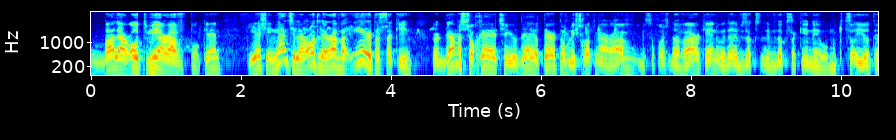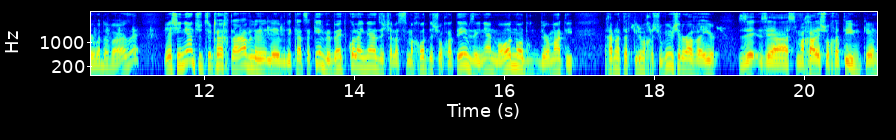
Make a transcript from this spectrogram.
בא להראות מי הרב פה, כן? כי יש עניין של להראות לרב העיר את הסכין. זאת אומרת, גם השוחט שיודע יותר טוב לשחוט מהרב, בסופו של דבר, כן, הוא יודע לבדוק, לבדוק סכין, הוא מקצועי יותר בדבר הזה, יש עניין שהוא צריך ללכת לרב לבדיקת סכין, ובאמת כל העניין הזה של הסמכות לשוחטים זה עניין מאוד מאוד דרמטי. אחד מהתפקידים החשובים של רב העיר זה, זה ההסמכה לשוחטים, כן?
